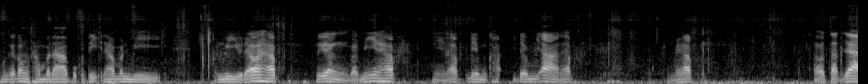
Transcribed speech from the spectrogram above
มันก็ต้องธรรมดาปกตินะครับ มันมีมันมีอยู่แล้วนะครับ เรื่องแบบนี้นะครับ นี่ครับเดิมเดิมหญ้านะครับเห็นไหมครับ เราตัดหญ้า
